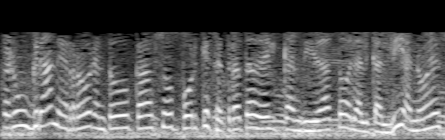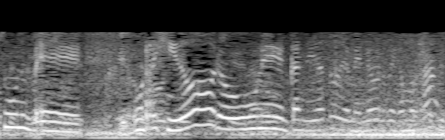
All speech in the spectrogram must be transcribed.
Pero un gran error en todo caso porque se trata del candidato a la alcaldía, no es un eh, un regidor o un eh, candidato de menor, digamos, rango.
